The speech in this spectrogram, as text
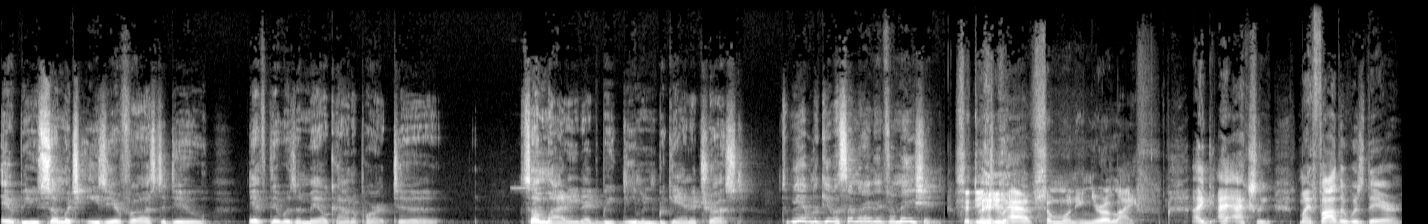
it would be so much easier for us to do if there was a male counterpart to somebody that we even began to trust to be able to give us some of that information. so did you have someone in your life? I, I actually, my father was there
